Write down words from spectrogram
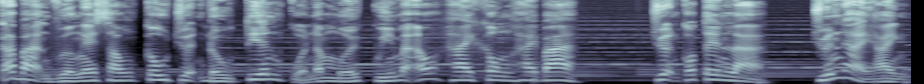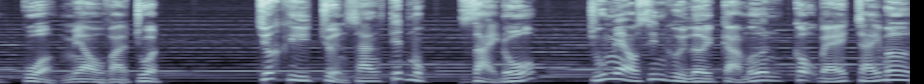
Các bạn vừa nghe xong câu chuyện đầu tiên của năm mới Quý Mão 2023. Chuyện có tên là Chuyến hải hành của mèo và chuột. Trước khi chuyển sang tiết mục giải đố, chú mèo xin gửi lời cảm ơn cậu bé trái bơ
